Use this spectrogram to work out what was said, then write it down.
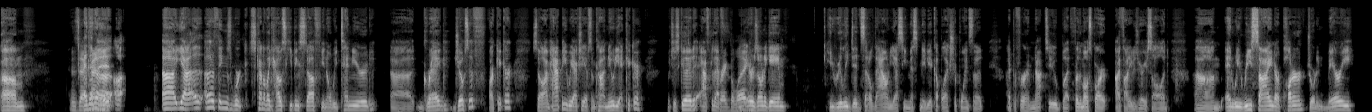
um, is that and then uh, uh, uh, yeah, other things were just kind of like housekeeping stuff. You know, we tenured uh Greg Joseph, our kicker. So I'm happy we actually have some continuity at kicker, which is good. After that Greg the leg. Arizona game, he really did settle down. Yes, he missed maybe a couple extra points that I prefer him not to, but for the most part, I thought he was very solid. Um, and we re-signed our punter Jordan Berry,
